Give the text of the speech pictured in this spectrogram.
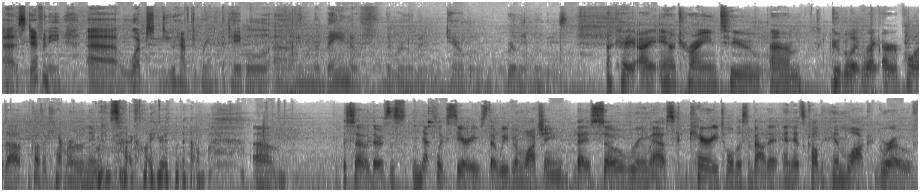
Uh, Stephanie, uh, what do you have to bring to the table uh, in the vein of The Room and terrible, brilliant movies? Okay, I am trying to um, Google it right or pull it up because I can't remember the name exactly now. Um, so there's this Netflix series that we've been watching that is so room-esque. Carrie told us about it, and it's called Hemlock Grove,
